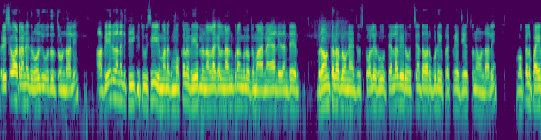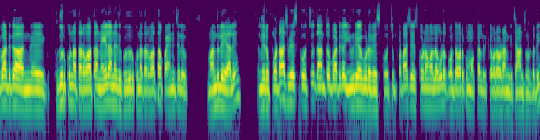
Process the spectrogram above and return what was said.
ఫ్రెష్ వాటర్ అనేది రోజు వదులుతూ ఉండాలి. ఆ వేరు అనేది పీకి చూసి మనకు మొక్కల వేర్లు నల్లగల నలుపు రంగులోకి మారినాయా లేదంటే బ్రౌన్ కలర్లో ఉన్నాయా చూసుకోవాలి. రూ తెల్ల వేరు వచ్చేంత వరకు కూడా ఈ ప్రక్రియ చేస్తూనే ఉండాలి. మొక్కలు పైపాటుగా కుదురుకున్న తర్వాత నేల అనేది కుదురుకున్న తర్వాత పైనుంచి మందులు వేయాలి. మీరు పొటాష్ వేసుకోవచ్చు దాంతో పాటుగా యూరియా కూడా వేసుకోవచ్చు. పొటాష్ వేసుకోవడం వల్ల కూడా కొంతవరకు మొక్కలు రికవర్ అవడానికి ఛాన్స్ ఉంటుంది.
